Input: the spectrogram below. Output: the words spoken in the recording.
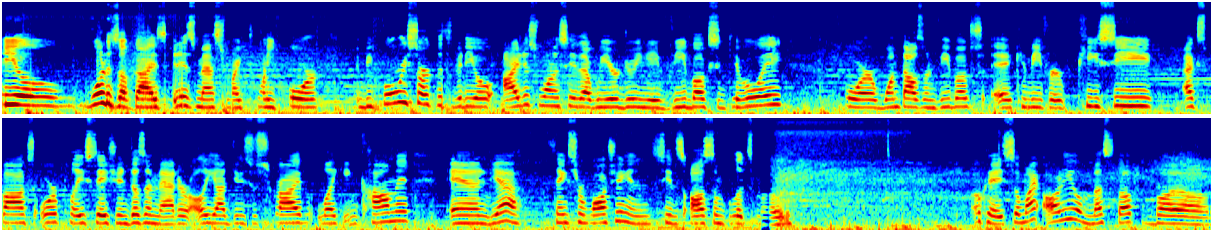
Hey yo, what is up guys? It is Master Mike 24 and before we start this video, I just want to say that we are doing a V-Bucks giveaway for 1000 V-Bucks. It can be for PC, Xbox, or PlayStation, it doesn't matter. All you gotta do is subscribe, like, and comment. And yeah, thanks for watching and see this awesome Blitz mode. Okay, so my audio messed up, but uh,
